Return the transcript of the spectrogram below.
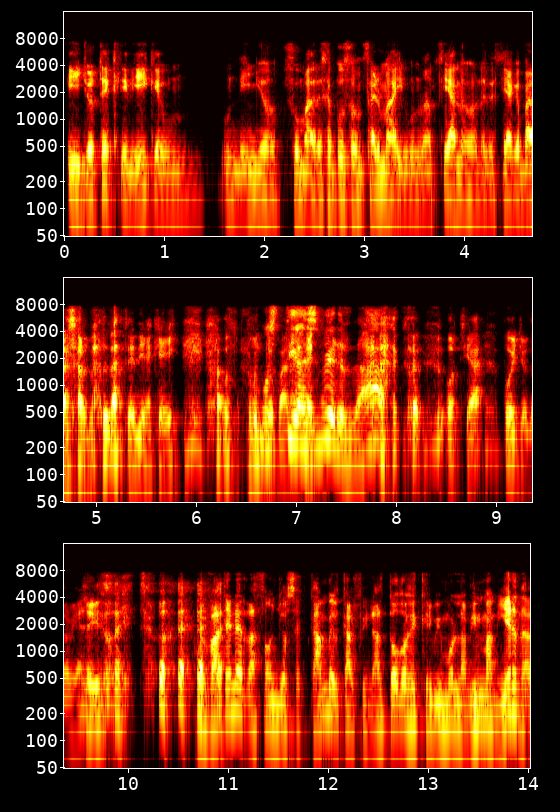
Y yo te escribí que un, un niño, su madre se puso enferma y un anciano le decía que para salvarla tenía que ir a un punto Hostia, es verdad. Hostia, pues yo no había leído esto. Pues va a tener razón Joseph Campbell, que al final todos escribimos la misma mierda.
